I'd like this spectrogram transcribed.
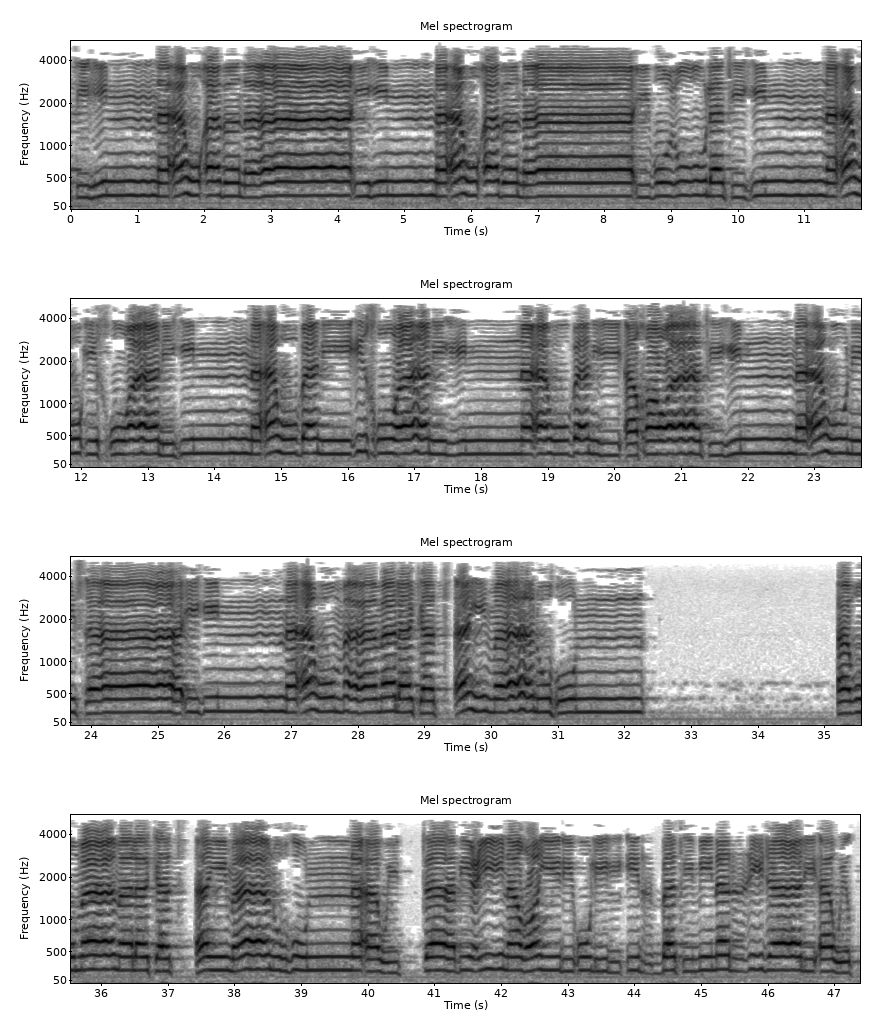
بناتهن أو أبنائهن أو أبناء بعولتهن أو إخوانهن أو بني إخوانهن أَوْ بَنِي أَخَوَاتِهِنَّ أَوْ نِسَائِهِنَّ أَوْ مَا مَلَكَتْ أَيْمَانُهُنَّ أَوْ مَا مَلَكَتْ أَيْمَانُهُنَّ أَوِ التابعين غير أولي الإربة من الرجال أو الطبع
